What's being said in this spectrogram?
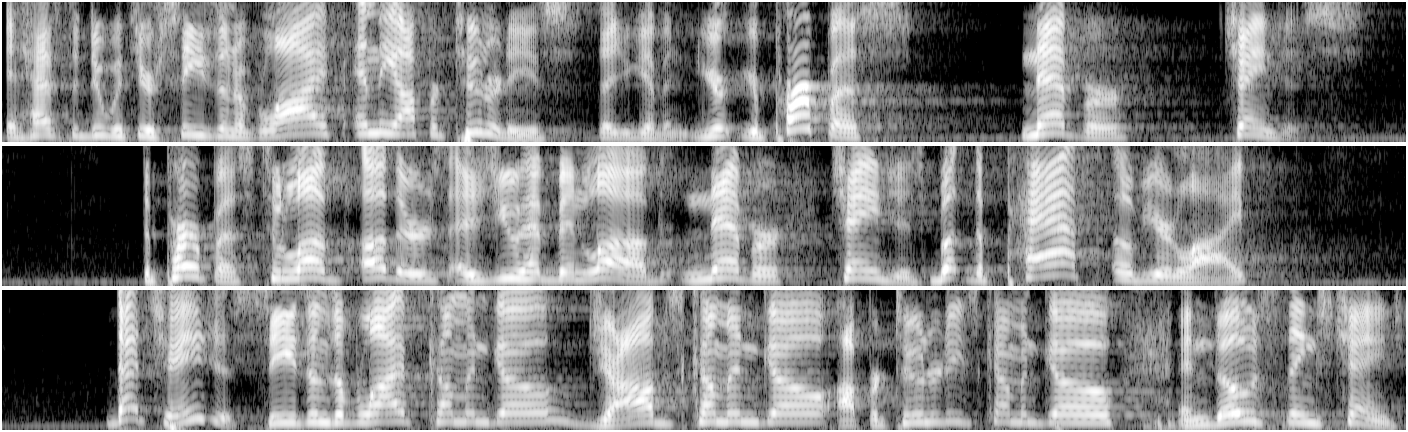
It has to do with your season of life and the opportunities that you're given. Your, your purpose never changes. The purpose to love others as you have been loved never changes. But the path of your life, that changes. Seasons of life come and go, jobs come and go, opportunities come and go, and those things change.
